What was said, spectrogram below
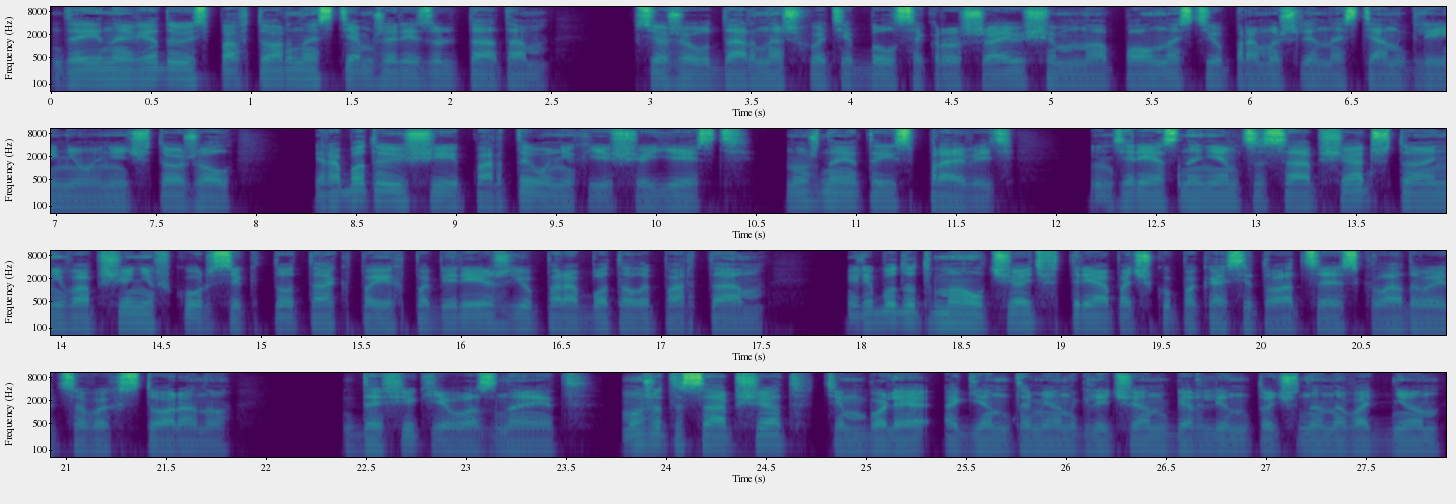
да и наведаюсь повторно с тем же результатом. Все же удар наш хоть и был сокрушающим, но полностью промышленность Англии не уничтожил, и работающие порты у них еще есть. Нужно это исправить. Интересно, немцы сообщат, что они вообще не в курсе, кто так по их побережью поработал и портам. Или будут молчать в тряпочку, пока ситуация складывается в их сторону. Да фиг его знает. Может и сообщат, тем более агентами англичан Берлин точно наводнен,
